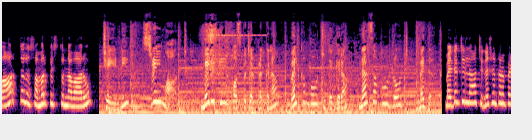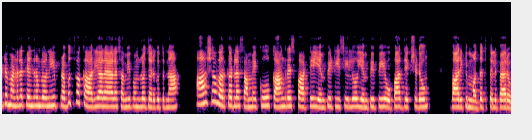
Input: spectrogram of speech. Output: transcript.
వార్తలు సమర్పిస్తున్న వారు చేయండి. శ్రీమార్ట్ మెడికేర్ హాస్పిటల్ ప్రక్కన వెల్కమ్ బోర్డ్ దగ్గర నర్సాపూర్ రోడ్ మెదక్. మెదక్ జిల్లా చిన్నశంకరంపేట మండల కేంద్రంలోని ప్రభుత్వ కార్యాలయాల సమీపంలో జరుగుతున్న ఆశా వర్కర్ల సమ్మెకు కాంగ్రెస్ పార్టీ ఎంపీటీసీలు ఎంపీపీ ఉపాధ్యక్షుడు వారికి మద్దతు తెలిపారు.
